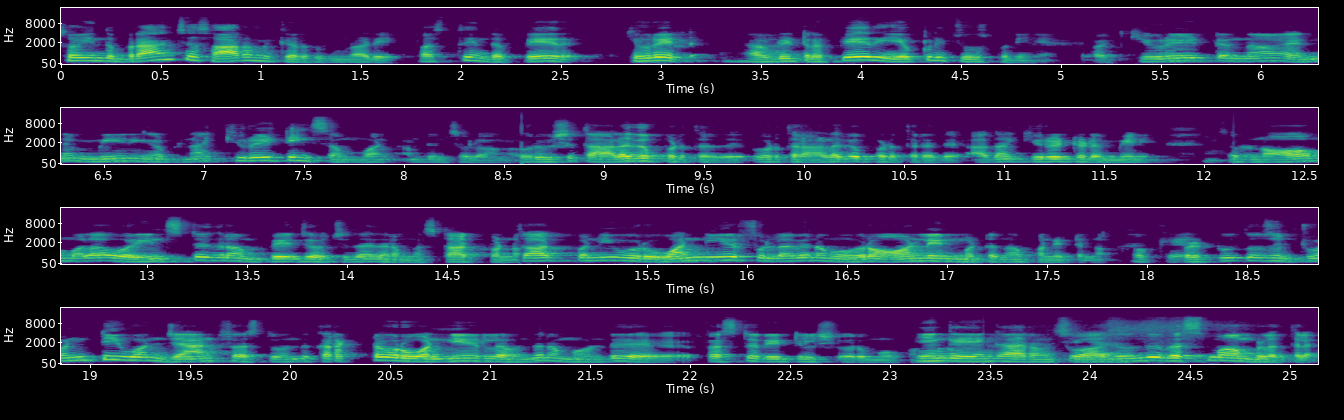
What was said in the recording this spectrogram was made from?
ஸோ இந்த பிரான்ச்சஸ் ஆரம்பிக்கிறதுக்கு முன்னாடி ஃபர்ஸ்ட் இந்த பேர் கியூரேட் அப்படின்ற பேர் எப்படி சூஸ் பண்ணீங்க? இப்போ கியூரேட்னா என்ன மீனிங் அப்படின்னா கியூரேட்டிங் சம்ஒன் அப்படின்னு சொல்லுவாங்க. ஒரு விஷயத்தை அழகுப்படுத்துறது ஒருத்தர் அழகுப்படுத்துறது அதான் கியூரேட்டோட மீனிங் ஸோ நார்மலாக ஒரு இன்ஸ்டாகிராம் பேஜை வச்சு தான் இதை நம்ம ஸ்டார்ட் பண்ணோம். ஸ்டார்ட் பண்ணி ஒரு ஒன் இயர் ஃபுல்லாகவே நம்ம வெறும் ஆன்லைன் மட்டும் தான் பண்ணிட்டு இருந்தோம். Okay two thousand twenty one Jan first வந்து கரெக்டாக ஒரு ஒன் இயர்ல வந்து நம்ம வந்து ஃபர்ஸ்ட் ரீட்டைல் ஷோரூம் எங்க எங்க ஸோ ஆரம்பிச்சீங்க அது வந்து வெஸ்ட் மாம்பலத்தில்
